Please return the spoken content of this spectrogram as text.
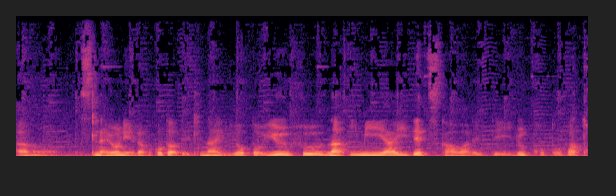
ああの好きなように選ぶことはできないよというふうな意味合いで使われている言葉と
